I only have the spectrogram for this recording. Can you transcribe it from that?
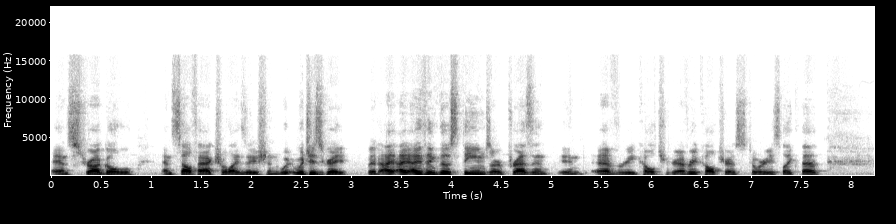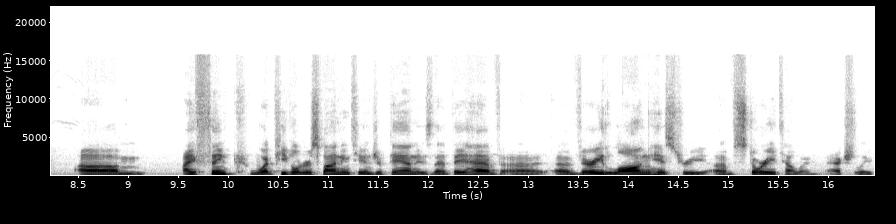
and struggle and self-actualization, which is great. But I, I think those themes are present in every culture. Every culture has stories like that. Um, I think what people are responding to in Japan is that they have uh, a very long history of storytelling, actually,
